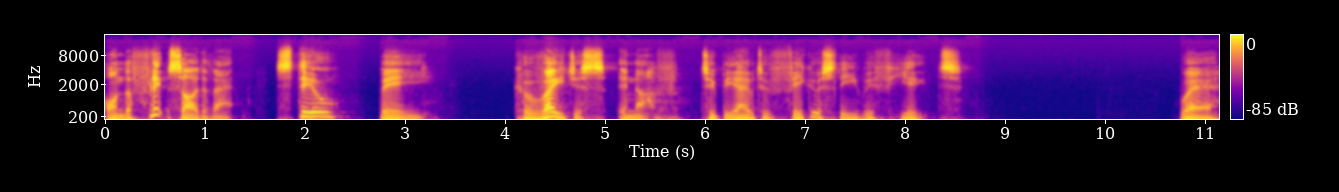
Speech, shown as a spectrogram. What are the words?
on the flip side of that, still be courageous enough to be able to vigorously refute where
